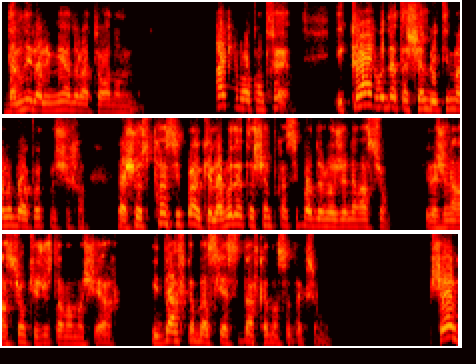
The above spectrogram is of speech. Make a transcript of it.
d'amener la lumière de la Torah dans le monde. Au contraire, la chose principale, qui est la vodat Hashem principale de nos générations, qui est la génération qui est juste avant Mashiach, c'est Dafka dans cette action. Shem,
